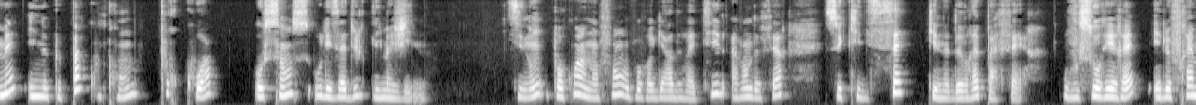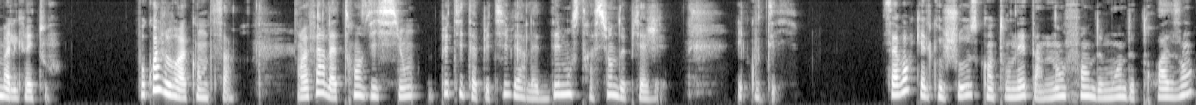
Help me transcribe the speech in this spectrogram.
mais il ne peut pas comprendre pourquoi au sens où les adultes l'imaginent. Sinon, pourquoi un enfant vous regarderait-il avant de faire ce qu'il sait qu'il ne devrait pas faire? Vous sourirait et le ferait malgré tout. Pourquoi je vous raconte ça? On va faire la transition petit à petit vers la démonstration de Piaget. Écoutez. Savoir quelque chose quand on est un enfant de moins de 3 ans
